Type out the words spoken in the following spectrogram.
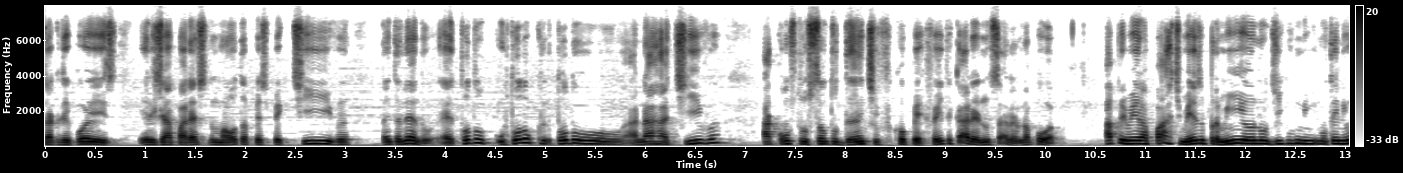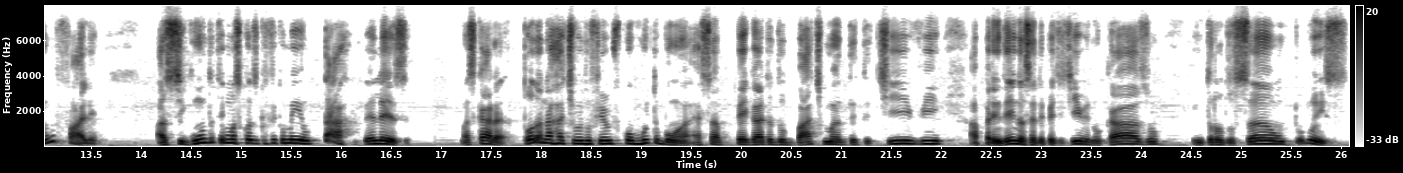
só que depois ele já aparece numa outra perspectiva. Tá entendendo? É todo, todo, todo a narrativa, a construção do Dante ficou perfeita. Cara, não sério, na boa. A primeira parte mesmo, pra mim, eu não digo, não tem nenhuma falha. A segunda tem umas coisas que eu fico meio, tá, beleza. Mas, cara, toda a narrativa do filme ficou muito boa. Essa pegada do Batman detetive, aprendendo a ser detetive, no caso, introdução, tudo isso.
